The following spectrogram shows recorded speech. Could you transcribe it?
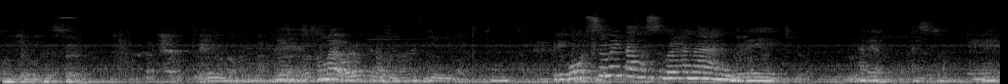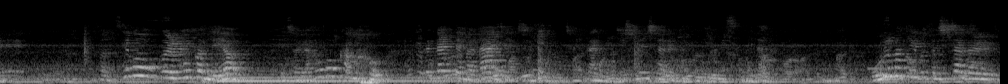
선정을 했어요. 네, 정말 어렵더라고요. 그리고 스물다섯 스물하나라는 노래 다들 아시죠? 네. 세 곡을 할 건데요. 네, 저희가 한곡한곡 끝날 때마다 이제 좀 잠깐 이제 쉬는 시간을 갖도록하겠습니다. 오르막길부터 시작을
